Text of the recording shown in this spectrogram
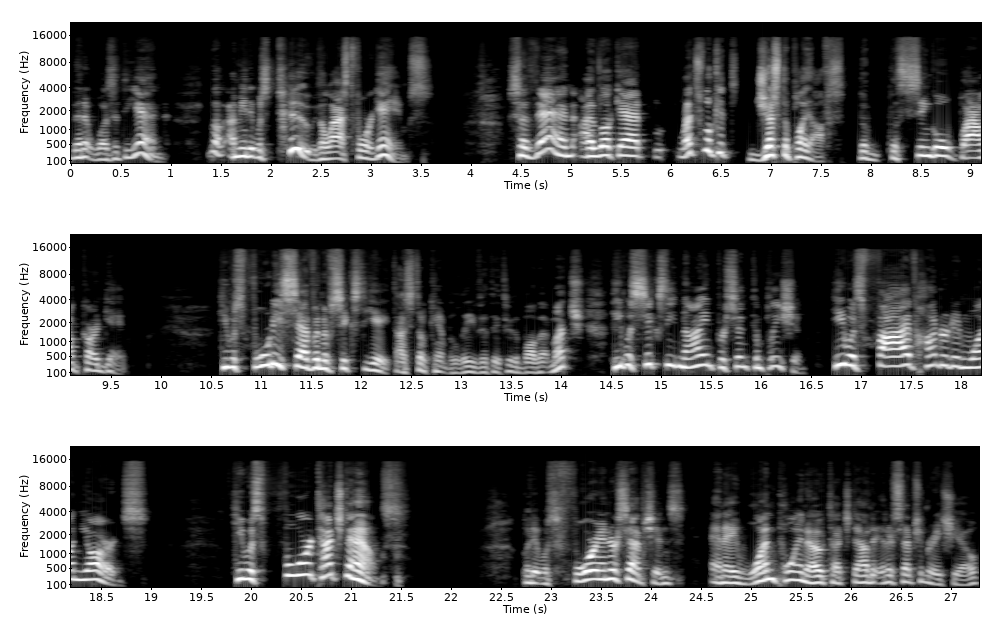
than it was at the end. Look, I mean, it was two the last four games. So then I look at let's look at just the playoffs, the, the single wild card game. He was 47 of 68. I still can't believe that they threw the ball that much. He was 69% completion. He was 501 yards. He was four touchdowns, but it was four interceptions and a 1.0 touchdown to interception ratio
